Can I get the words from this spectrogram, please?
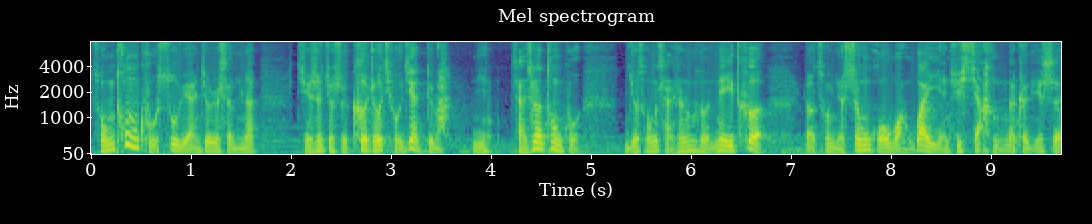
从痛苦溯源就是什么呢？其实就是刻舟求剑，对吧？你产生了痛苦，你就从产生痛苦的那一刻，然后从你的生活往外延去想，那肯定是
